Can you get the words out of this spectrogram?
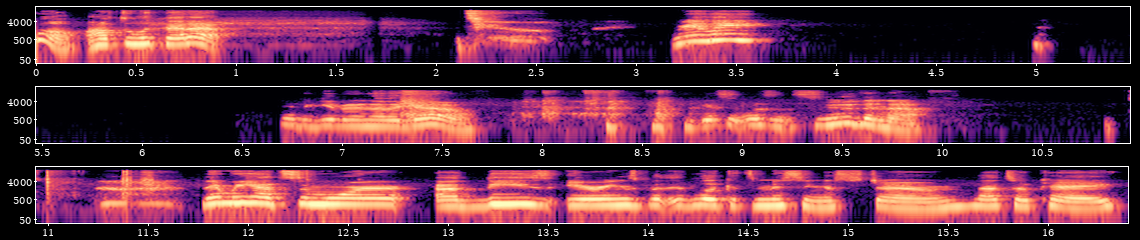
cool. I'll have to look that up. really? Had to give it another go. I guess it wasn't smooth enough. Then we had some more uh, these earrings, but it, look, it's missing a stone. That's okay.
